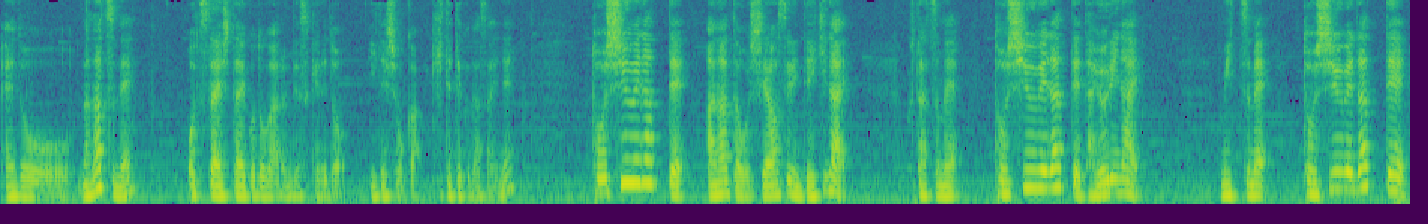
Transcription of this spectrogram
えっ、と7つねお伝えしたいことがあるんですけれどいいでしょうか？聞いててくださいね。年上だってあなたを幸せにできない。2つ目年上だって頼りない。3つ目年上だって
